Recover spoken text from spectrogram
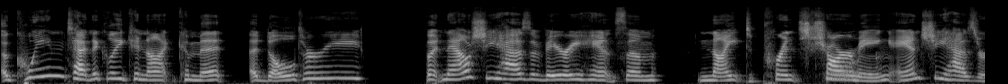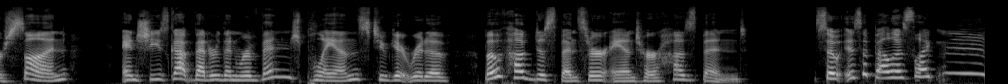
A queen technically cannot commit adultery, but now she has a very handsome knight, Prince Charming, and she has her son, and she's got better than revenge plans to get rid of both Hug Despenser and her husband. So Isabella's like, mm,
